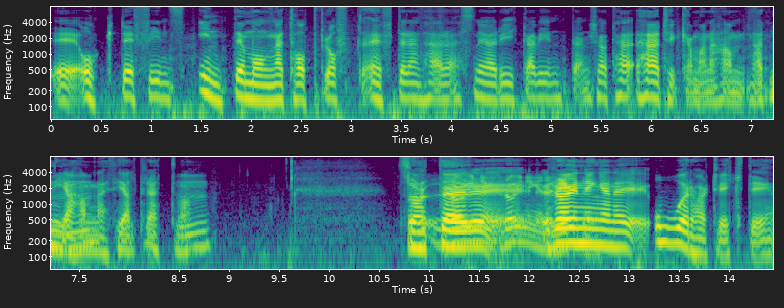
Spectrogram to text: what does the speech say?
eh, och det finns inte många topploft efter den här snörika vintern. Så att här, här tycker man att ni har Mm. hamnat helt rätt. Va? Mm. Så, Så att eh, röjning- röjningen är röjningen är oerhört viktig.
